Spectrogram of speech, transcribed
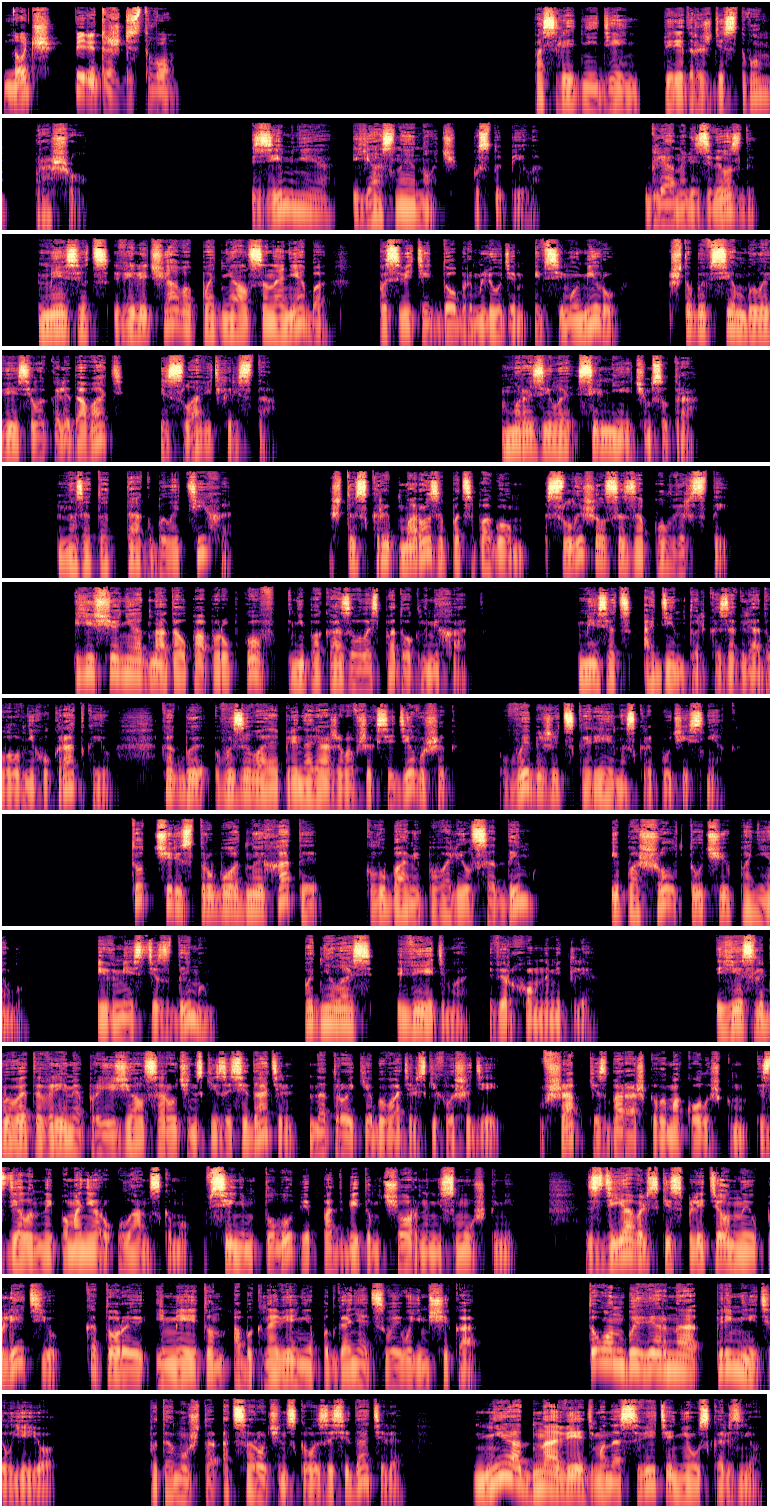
Ночь перед Рождеством. Последний день перед Рождеством прошел. Зимняя ясная ночь поступила. Глянули звезды, месяц величаво поднялся на небо посвятить добрым людям и всему миру, чтобы всем было весело каледовать и славить Христа морозило сильнее, чем с утра. Но зато так было тихо, что скрип мороза под сапогом слышался за полверсты. Еще ни одна толпа порубков не показывалась под окнами хат. Месяц один только заглядывал в них украдкою, как бы вызывая принаряживавшихся девушек выбежать скорее на скрипучий снег. Тут через трубу одной хаты клубами повалился дым и пошел тучью по небу. И вместе с дымом поднялась ведьма верхом на метле. Если бы в это время проезжал сорочинский заседатель на тройке обывательских лошадей, в шапке с барашковым околышком, сделанной по манеру уланскому, в синем тулупе, подбитом черными смушками, с дьявольски сплетенной плетью которую имеет он обыкновение подгонять своего ямщика, то он бы верно приметил ее, потому что от сорочинского заседателя ни одна ведьма на свете не ускользнет.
